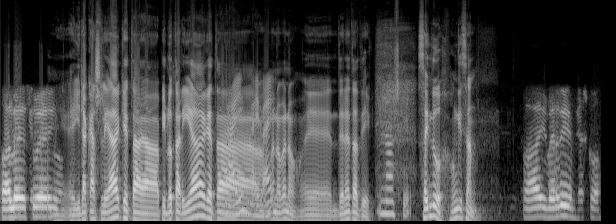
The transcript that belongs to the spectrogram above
Bale, zuei. E, irakasleak eta pilotariak eta... Bai, bai, bai. Bueno, bueno, e, denetatik. Noski. Zaindu, ongi izan? Bai, berdin. Asko.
